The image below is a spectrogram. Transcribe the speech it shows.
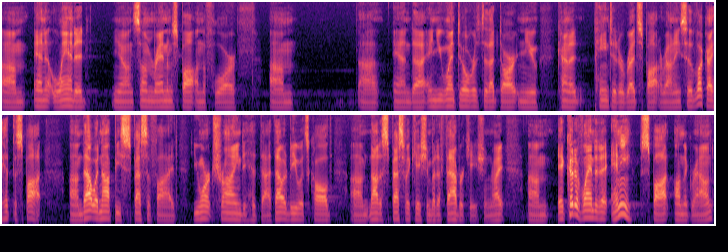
um, and it landed, you know, in some random spot on the floor, um, uh, and uh, and you went over to that dart and you kind of painted a red spot around it. And you said, "Look, I hit the spot." Um, that would not be specified. You weren't trying to hit that. That would be what's called um, not a specification, but a fabrication, right? Um, it could have landed at any spot on the ground.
